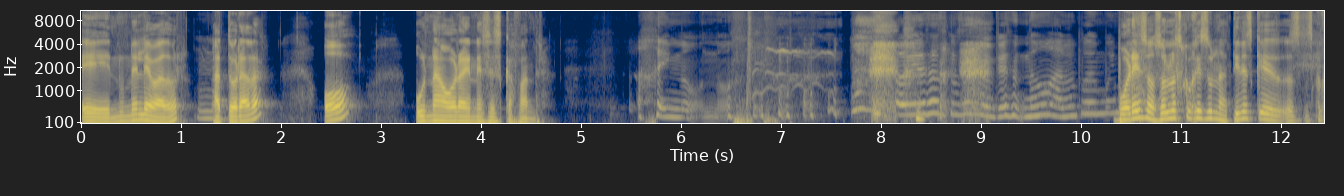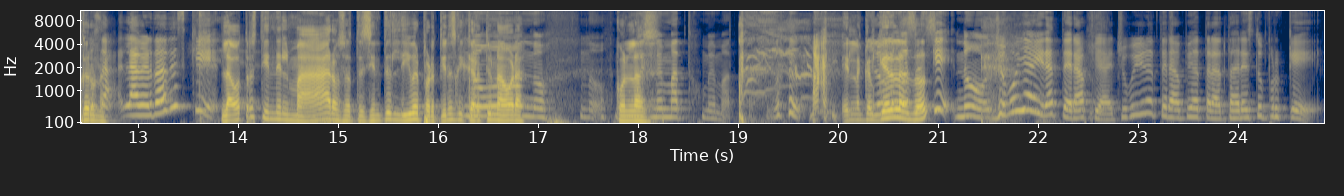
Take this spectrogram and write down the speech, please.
en un elevador, No. atorada, o una hora en esa escafandra. Ay, no, no. esas cosas me empiezan... No, a mí me ponen muy Por mal. eso, solo escoges una. Tienes que es- escoger O una. sea, la verdad es que... La otra tiene el mar, o sea, te sientes libre, pero tienes que quedarte una hora. No, no, Con Me- las- Me mato, me mato. ¿En la cualquiera de las dos? es que, no, yo voy a ir a terapia. Yo voy a ir a terapia a tratar esto porque,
